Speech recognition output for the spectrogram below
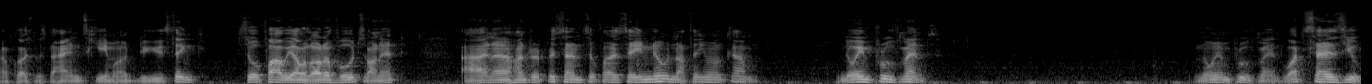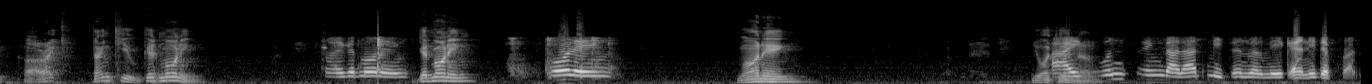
of course, Mr. Hinds came out. Do you think so far we have a lot of votes on it? And a 100% so far saying no, nothing will come. No improvement. No improvement. What says you? All right. Thank you. Good morning. Hi, good morning. Good morning. Morning. Morning. Your turn I now. don't think that that meeting will make any difference.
